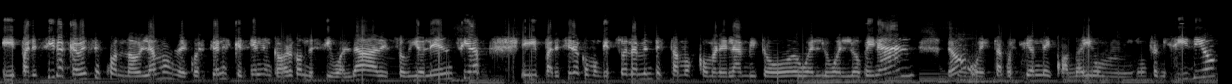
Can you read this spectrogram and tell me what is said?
Eh, pareciera que a veces cuando hablamos de cuestiones que tienen que ver con desigualdades o violencias, eh, pareciera como que solamente estamos como en el ámbito o en, o en lo penal, ¿no? O esta cuestión de cuando hay un, un femicidio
